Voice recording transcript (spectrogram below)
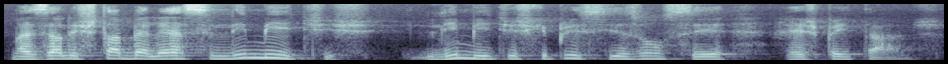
mas ela estabelece limites, limites que precisam ser respeitados.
